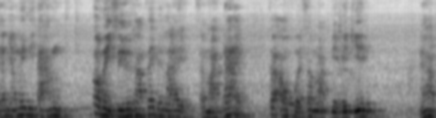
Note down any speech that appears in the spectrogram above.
ฉันยังไม่มีตังค์ก็ไม่ซื้อครับไม่เป็นไรสมัครได้ ก็เอาขวดสมัครเนี่ยไปกินนะครับ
